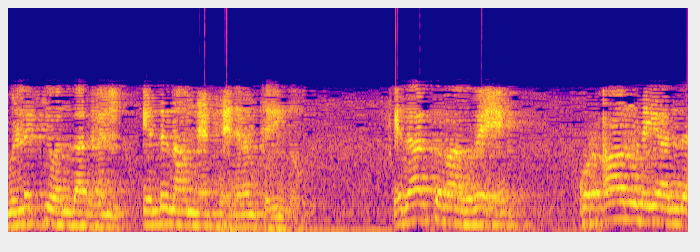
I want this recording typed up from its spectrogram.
விளக்கி வந்தார்கள் என்று நாம் நேற்றைய தினம் தெரிந்தோம். யதார்த்தமாகவே குர்ஆனுடைய அந்த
